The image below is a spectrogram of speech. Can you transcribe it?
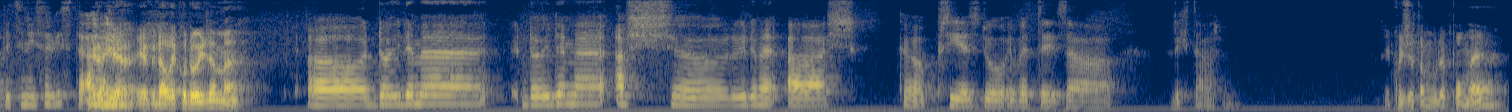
teď si nejsem jistá. Ale... Jak, jak daleko dojdeme? Uh, dojdeme, dojdeme až, dojdeme až k příjezdu Ivety za Richtářem. Jakože tam bude pomeje?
